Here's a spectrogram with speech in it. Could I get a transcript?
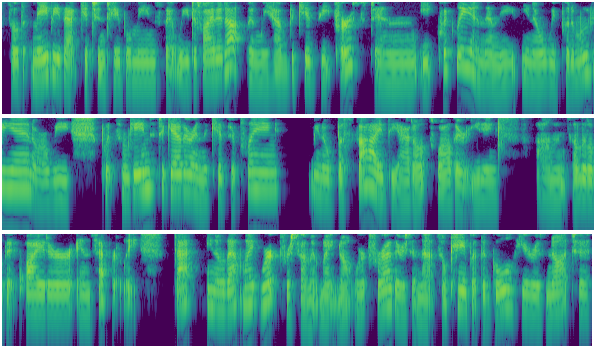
So that maybe that kitchen table means that we divide it up and we have the kids eat first and eat quickly and then the you know we put a movie in or we put some games together and the kids are playing you know beside the adults while they're eating um, a little bit quieter and separately. That you know that might work for some it might not work for others and that's okay but the goal here is not to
